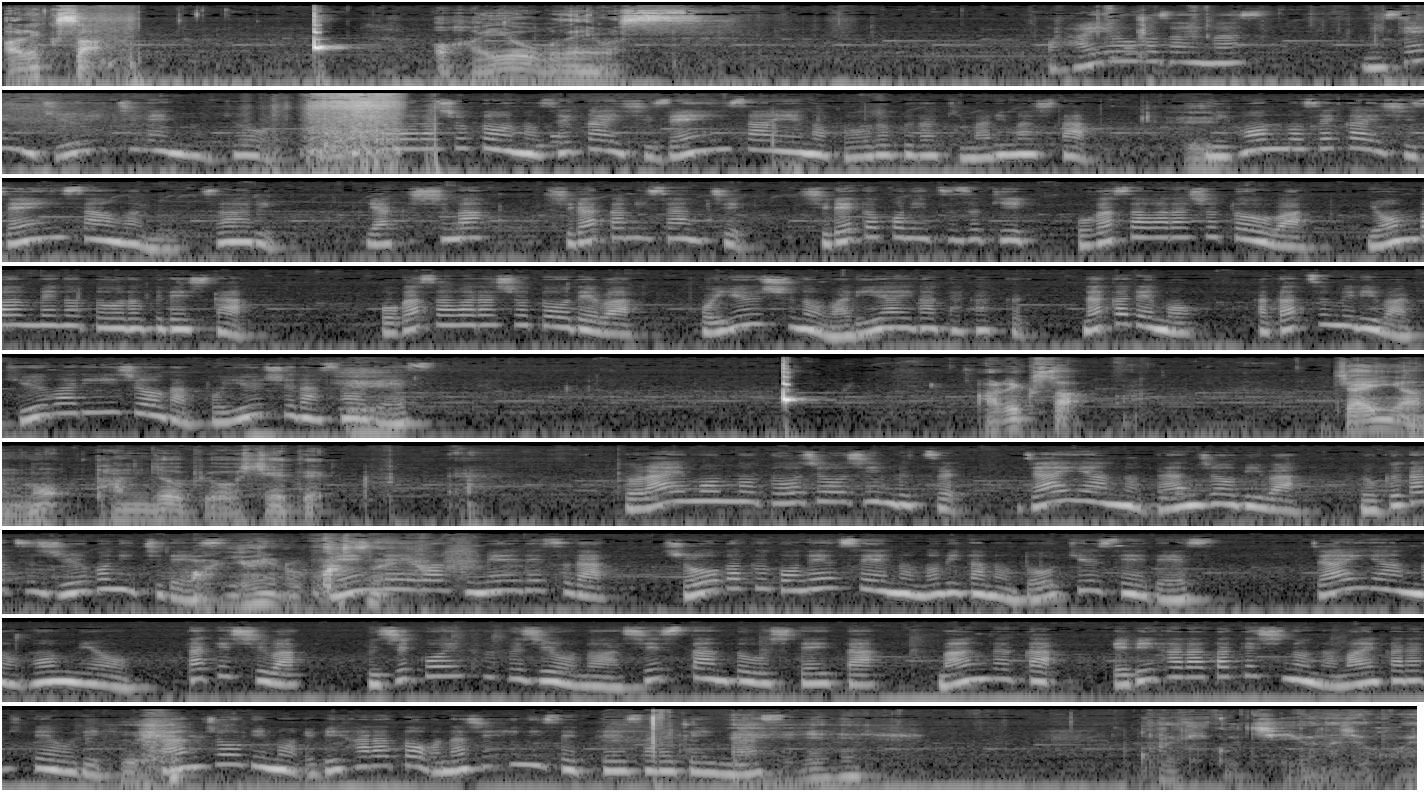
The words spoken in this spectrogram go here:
アレクサ。おはようございます。おはようございます。2011年の今日小笠原諸島の世界自然遺産への登録が決まりました。え。日本の世界自然遺産は4つあり屋久島白神山地知床に続き小笠原諸島は4番目の登録でした。小笠原諸島では固有種の割合が高く中でもカタツムリは9割以上が固有種だそうです。アレクサジャイアンの誕生日を教えて。ドラえもんの登場人物ジャイアンの誕生日は6月15日です。あ意外に6月年齢は不明ですが小学5年生ののび太の同級生です。ジャイアンの本名たけしは藤子 F 不二雄のアシスタントをしていた漫画家海老原武史の名前から来ておりえ誕生日も海老原と同じ日に設定されています。えーこれ結構重要な情報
